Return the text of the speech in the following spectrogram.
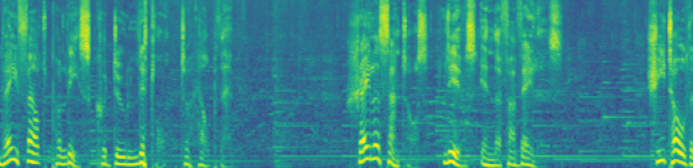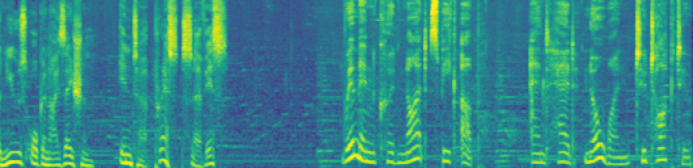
They felt police could do little to help them. Sheila Santos lives in the favelas. She told the news organization Inter Press Service Women could not speak up and had no one to talk to.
